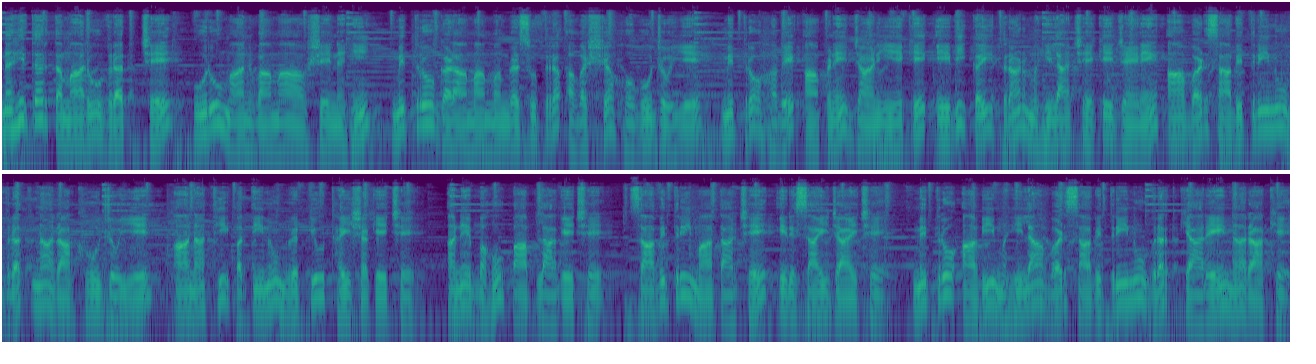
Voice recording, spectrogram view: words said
નહીતર તમારું વ્રત છે, પૂરું માનવામાં આવશે નહીં. મિત્રો, ગળામાં મંગળસૂત્ર અવશ્ય હોવું જોઈએ. મિત્રો, હવે આપણે જાણીએ કે એવી કઈ ત્રણ મહિલા છે કે જેણે આ વડ સાવિત્રીનું વ્રત ના રાખવું જોઈએ? આનાથી પતિનું મૃત્યુ થઈ શકે છે અને બહુ પાપ લાગે છે. સાવિત્રી માતા છે ઈર્ષાઈ જાય છે. મિત્રો, આવી મહિલા વડ સાવિત્રીનું વ્રત ક્યારેય ન રાખે.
